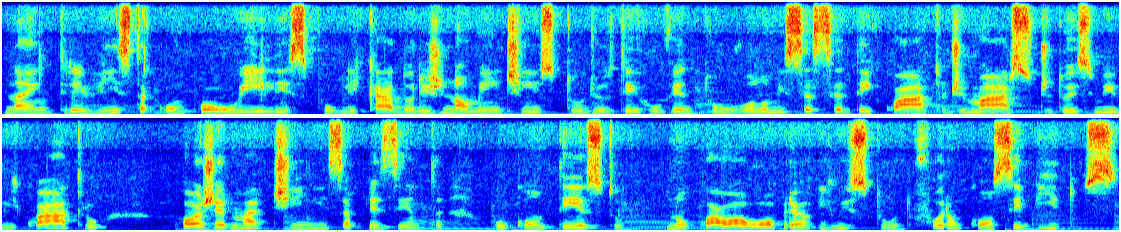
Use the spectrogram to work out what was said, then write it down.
Na entrevista com Paul Willis, publicada originalmente em Estúdios de Juventude, volume 64, de março de 2004, Roger Martinez apresenta o contexto no qual a obra e o estudo foram concebidos.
